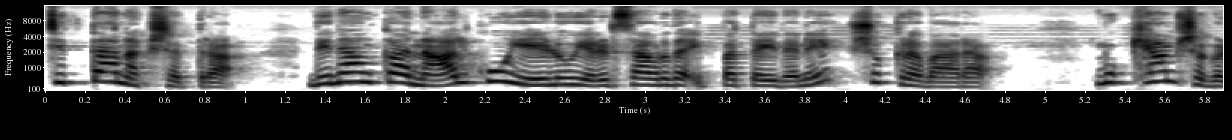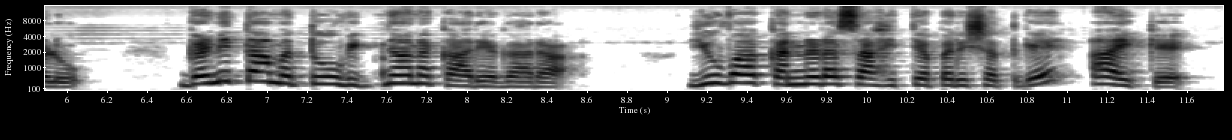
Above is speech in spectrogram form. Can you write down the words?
ಚಿತ್ತಾ ನಕ್ಷತ್ರ. ದಿನಾಂಕ ನಾಲ್ಕು ಏಳು ಎರಡು ಸಾವಿರದ ಇಪ್ಪತ್ತೈದನೇ ಶುಕ್ರವಾರ. ಮುಖ್ಯಾಂಶಗಳು. ಗಣಿತ ಮತ್ತು ವಿಜ್ಞಾನ ಕಾರ್ಯಾಗಾರ. ಯುವ ಕನ್ನಡ ಸಾಹಿತ್ಯ ಪರಿಷತ್ಗೆ ಆಯ್ಕೆ.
